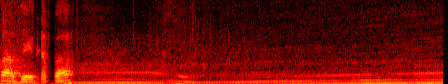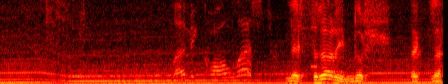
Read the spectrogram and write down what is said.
Radyoyu kapa. Lester'ı arayayım dur. Bekle.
